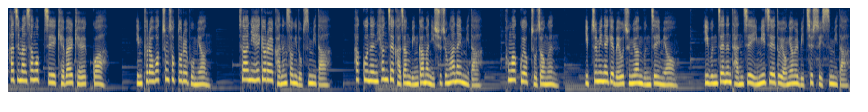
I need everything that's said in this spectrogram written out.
하지만 상업지 개발 계획과 인프라 확충 속도를 보면 시간이 해결할 가능성이 높습니다. 학구는 현재 가장 민감한 이슈 중 하나입니다. 통합구역 조정은 입주민에게 매우 중요한 문제이며 이 문제는 단지의 이미지에도 영향을 미칠 수 있습니다.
